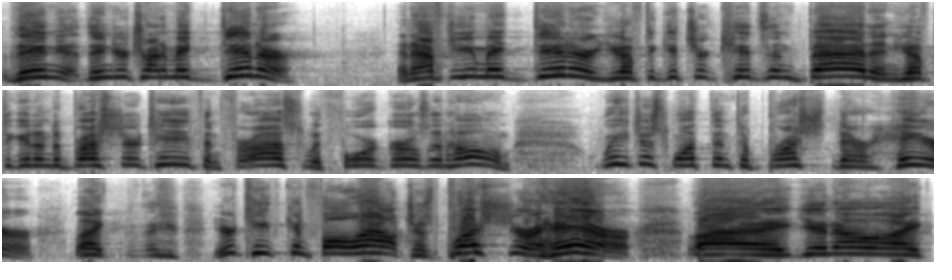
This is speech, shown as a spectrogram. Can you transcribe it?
Then, then you're trying to make dinner. And after you make dinner, you have to get your kids in bed and you have to get them to brush their teeth. And for us, with four girls at home, we just want them to brush their hair. Like, your teeth can fall out, just brush your hair. Like, you know, like,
